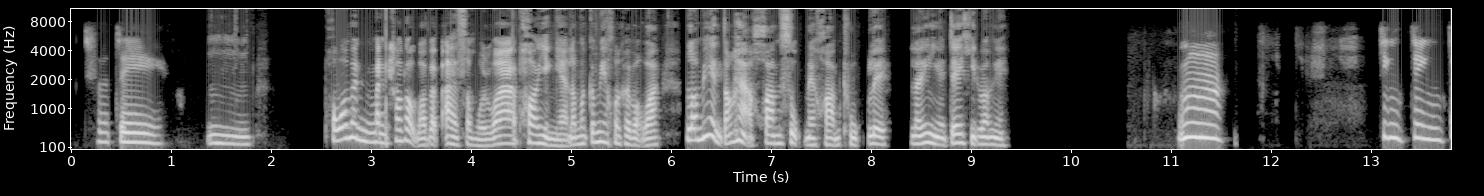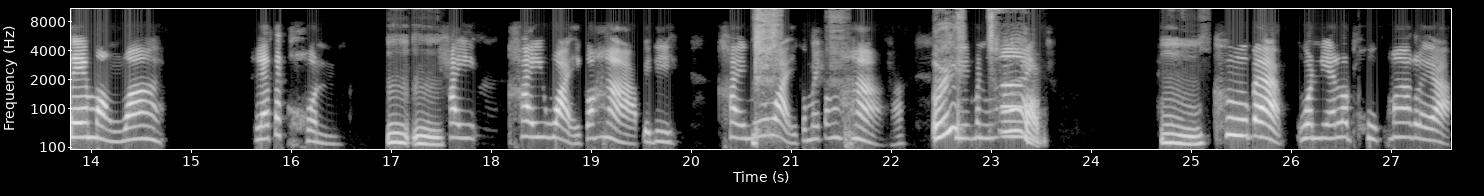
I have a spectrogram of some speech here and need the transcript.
ๆ เชื่อเจ อืม เพราะว่ามันมันเท่ากับว่าแบบอ่าสมมติว่าพออย่างเงี้ยแล้วมันก็มีคนเคยบอกว่า เราไม่เห็นต้องหาความสุขในความทุกข์เลย แล้วอย่างเงี้ยเจ๊คิดว่าไง อืม จริง ๆ เจ้มองว่า แล้วแต่คน อืมอืมใครใครไหวก็หาไปดิ ใครไม่ไหวก็ไม่ต้องหาเอ้ยชีวิตมันชง่าอยบอืม คือแบบวันนี้เราทุกข์มากเลยอะ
